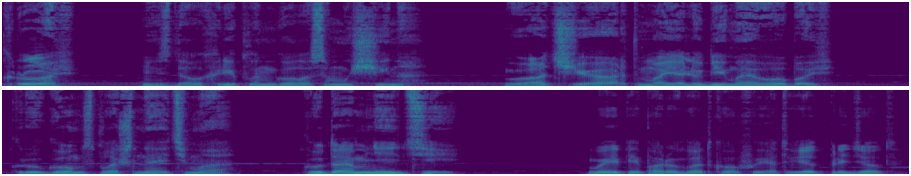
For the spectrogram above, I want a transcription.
кровь?» – издал хриплым голосом мужчина. «Вот черт, моя любимая обувь! Кругом сплошная тьма. Куда мне идти?» «Выпей пару глотков, и ответ придет», –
